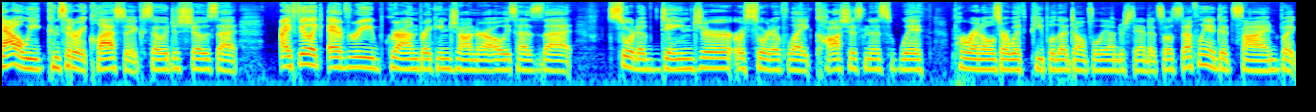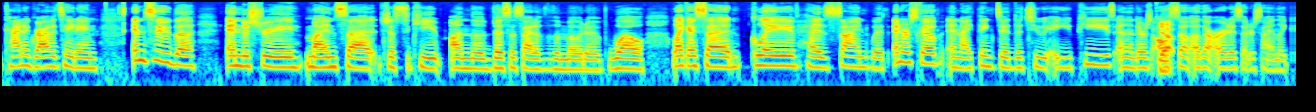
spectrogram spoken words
now we consider it classic. So it just shows that I feel like every groundbreaking genre always has that sort of danger or sort of like cautiousness with parentals or with people that don't fully understand it. So it's definitely a good sign, but kind of gravitating into the industry mindset just to keep on the business side of the motive. Well, like I said, Glaive has signed with Interscope and I think did the two EPs. And then there's Yep. also other artists that are signed, like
